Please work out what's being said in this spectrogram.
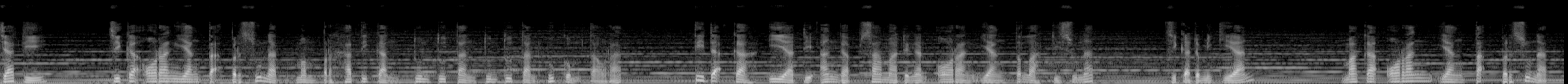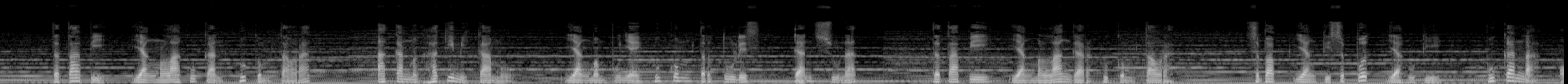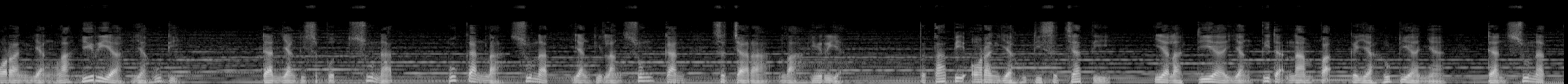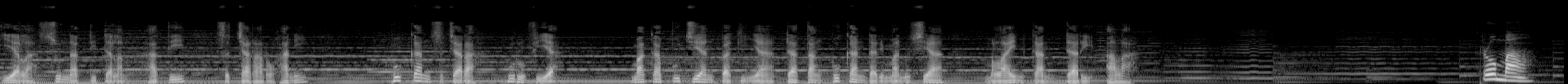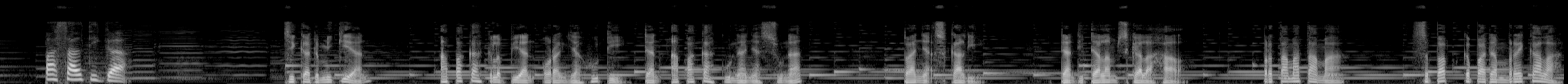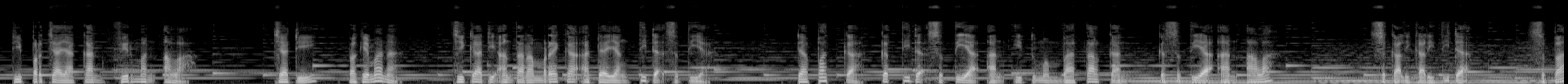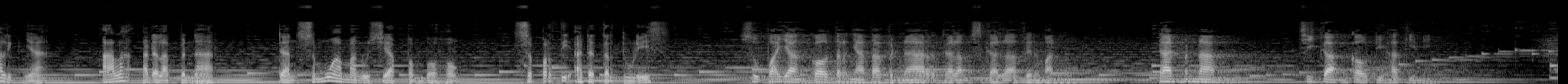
Jadi, jika orang yang tak bersunat memperhatikan tuntutan-tuntutan hukum Taurat, tidakkah ia dianggap sama dengan orang yang telah disunat? Jika demikian, maka orang yang tak bersunat, tetapi yang melakukan hukum Taurat, akan menghakimi kamu yang mempunyai hukum tertulis dan sunat, tetapi yang melanggar hukum Taurat. Sebab yang disebut Yahudi bukanlah orang yang lahiriah Yahudi, dan yang disebut sunat bukanlah sunat yang dilangsungkan secara lahiriah tetapi orang Yahudi sejati ialah dia yang tidak nampak keyahudiannya dan sunat ialah sunat di dalam hati secara rohani, bukan secara hurufiah, maka pujian baginya datang bukan dari manusia, melainkan dari Allah. Roma pasal 3 Jika demikian, apakah kelebihan orang Yahudi dan apakah gunanya sunat? Banyak sekali, dan di dalam segala hal. Pertama-tama, sebab kepada merekalah dipercayakan firman Allah. Jadi, bagaimana jika di antara mereka ada yang tidak setia? Dapatkah ketidaksetiaan itu membatalkan kesetiaan Allah? Sekali-kali tidak. Sebaliknya, Allah adalah benar dan semua manusia pembohong. Seperti ada tertulis, supaya engkau ternyata benar dalam segala firmanmu, dan menang jika engkau dihakimi.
